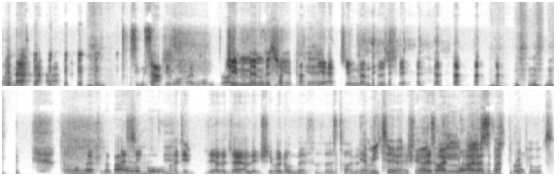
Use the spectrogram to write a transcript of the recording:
Um, it's exactly what they want, right? Gym membership. Yeah. yeah, gym membership. I'm on there for the battle As in- report. I did the other day. I literally went on there for the first time. Yeah, me too. Actually, I, There's a I, lot I like the stuff, battle right? reports.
